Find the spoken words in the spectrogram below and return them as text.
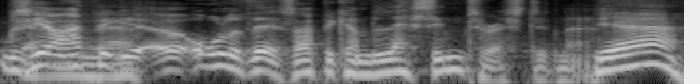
Yeah, I think uh, all of this, I've become less interested now. Yeah.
